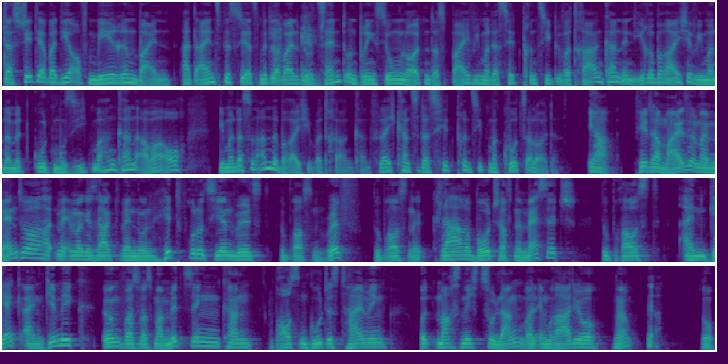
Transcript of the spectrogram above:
das steht ja bei dir auf mehreren Beinen. Ad eins bist du jetzt mittlerweile Dozent und bringst jungen Leuten das bei, wie man das Hit-Prinzip übertragen kann in ihre Bereiche, wie man damit gut Musik machen kann, aber auch, wie man das in andere Bereiche übertragen kann. Vielleicht kannst du das Hit-Prinzip mal kurz erläutern. Ja, Peter Meisel, mein Mentor, hat mir immer gesagt, wenn du einen Hit produzieren willst, du brauchst einen Riff, du brauchst eine klare Botschaft, eine Message, du brauchst einen Gag, ein Gimmick, irgendwas, was man mitsingen kann, brauchst ein gutes Timing und mach's nicht zu lang, weil im Radio, ne? Ja. So.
